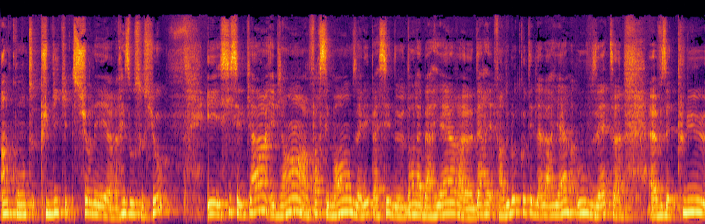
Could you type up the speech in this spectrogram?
un compte public sur les euh, réseaux sociaux. Et si c'est le cas, eh bien, forcément, vous allez passer de, dans la barrière, derrière, enfin, de l'autre côté de la barrière, où vous êtes, vous êtes plus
